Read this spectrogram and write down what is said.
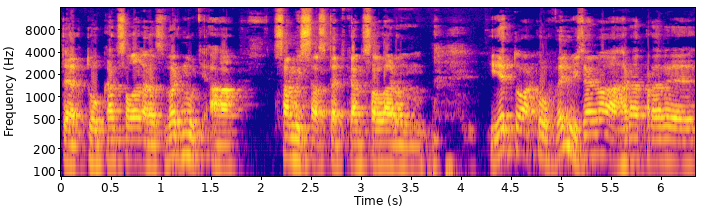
teda toho kancelára zvrhnúť a sami sa stať kancelárom. Je to ako veľmi zaujímavá hra práve e,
